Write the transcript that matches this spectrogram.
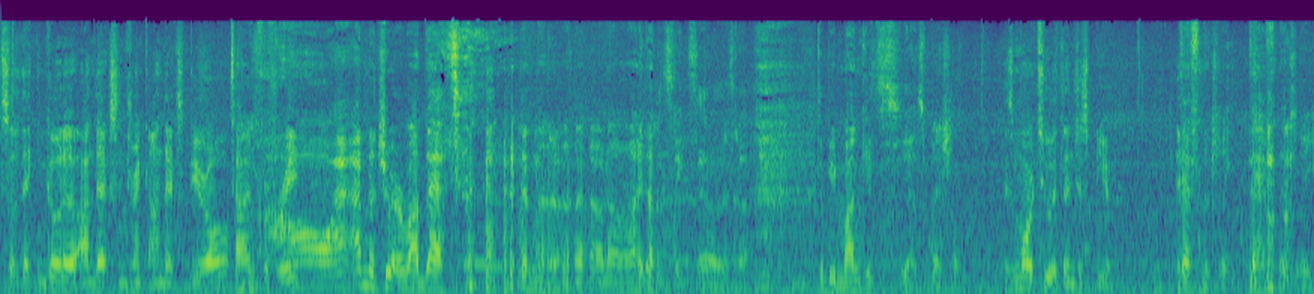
so that they can go to Andechs and drink Andechs beer all the time for free? Oh, I, I'm not sure about that. no, no, I don't think so. So, to be monk, it's yeah special. There's more to it than just beer. Definitely, definitely.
